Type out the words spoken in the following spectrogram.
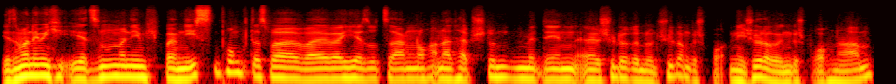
jetzt sind wir nämlich, jetzt sind wir nämlich beim nächsten Punkt, das war, weil wir hier sozusagen noch anderthalb Stunden mit den äh, Schülerinnen und Schülern gesprochen, nee, Schülerinnen gesprochen haben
